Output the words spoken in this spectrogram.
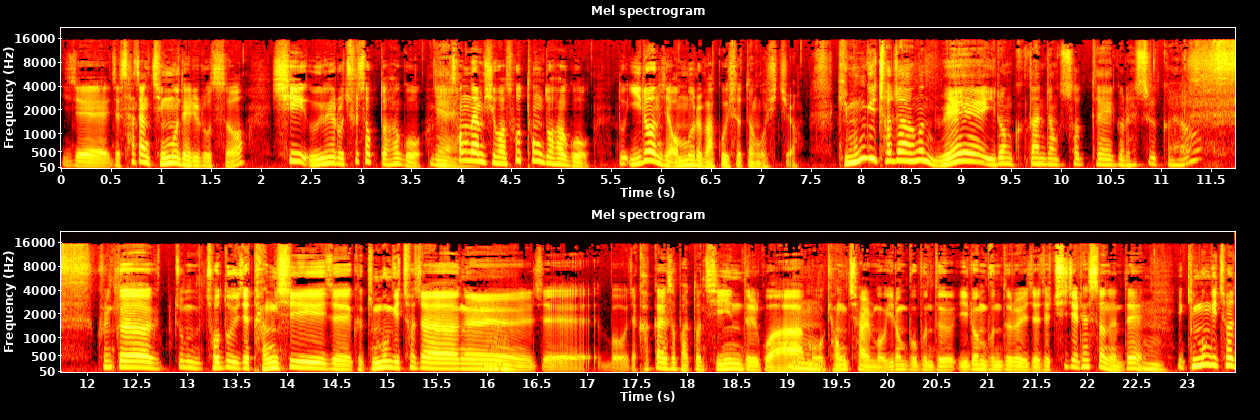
이제 이제 사장 직무 대리로서 시 의회로 출석도 하고 예. 성남시와 소통도 하고 또 이런 이제 업무를 맡고 있었던 것이죠. 김웅기 처장은 왜 이런 극단적 선택을 했을까요? 그러니까 좀 저도 이제 당시 이제 그 김문기 처장을 음. 이제 뭐 이제 가까이서 봤던 지인들과 음. 뭐 경찰 뭐 이런 부분들 이런 분들을 이제, 이제 취재를 했었는데 음. 이 김문기 처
